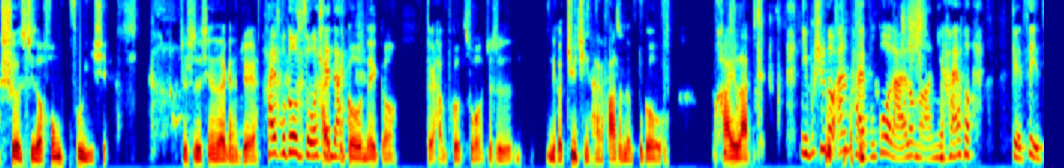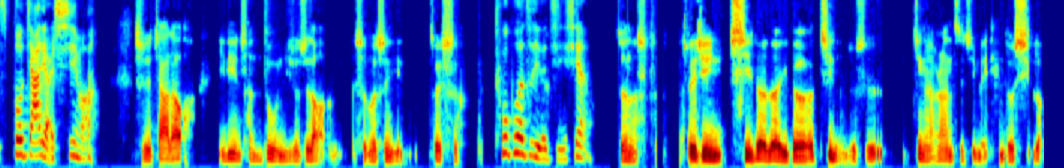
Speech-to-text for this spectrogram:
设计的丰富一些，就是现在感觉还不够作，现在不够那个，对，还不够作，就是那个剧情还发展的不够 highlight。你不是都安排不过来了吗？你还要给自己多加点戏吗？是加到一定程度，你就知道什么是你最适合突破自己的极限。真的是最近习得的一个技能就是。尽量让自己每天都喜乐、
